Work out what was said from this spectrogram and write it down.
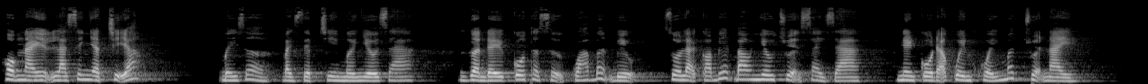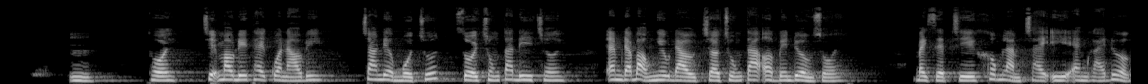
Hôm nay là sinh nhật chị á? Bây giờ Bạch Diệp Trì mới nhớ ra, gần đây cô thật sự quá bận bịu rồi lại có biết bao nhiêu chuyện xảy ra, nên cô đã quên khuấy mất chuyện này. Ừ, thôi, chị mau đi thay quần áo đi, trang điểm một chút rồi chúng ta đi chơi. Em đã bảo Nghiêu Đào chờ chúng ta ở bên đường rồi. Bạch Diệp Trì không làm trái ý em gái được,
